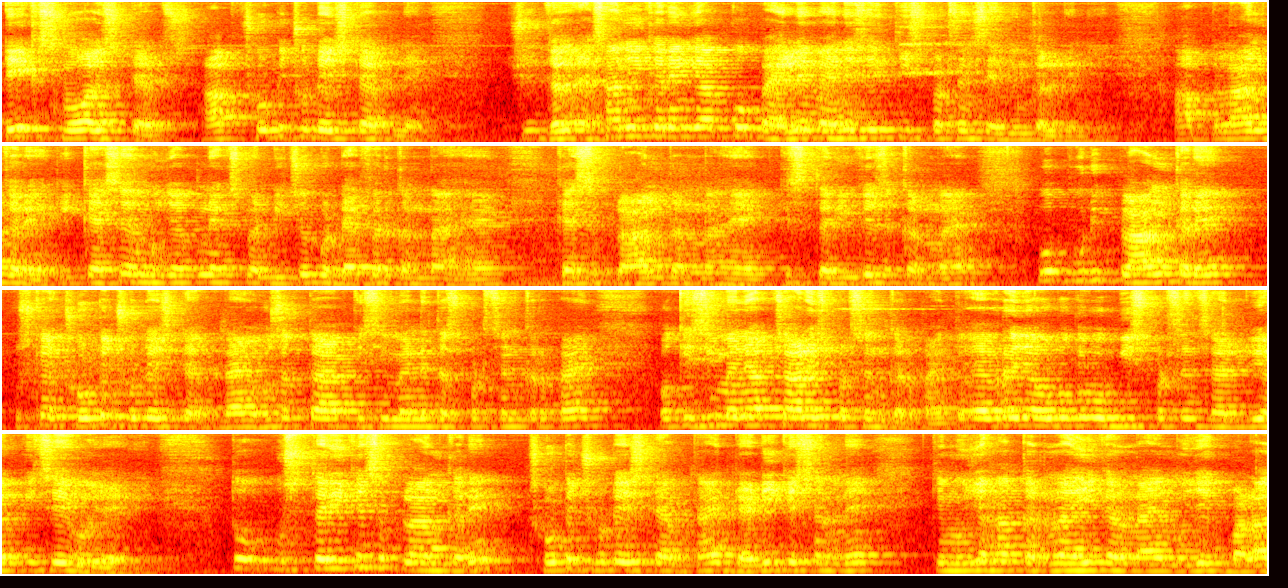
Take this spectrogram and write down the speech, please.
टेक स्मॉल स्टेप्स आप छोटे छोटे स्टेप लें ऐसा नहीं करेंगे आपको पहले महीने से तीस परसेंट सेविंग कर लेनी आप प्लान करें कि कैसे मुझे अपने एक्सपेंडिचर को डेफर करना है, कैसे प्लान करना है, किस तरीके से करना है, वो पूरी प्लान करें। उसके छोटे छोटे स्टेप बनाए हो सकता है आप किसी महीने दस परसेंट कर पाए और किसी महीने आप चालीस परसेंट कर पाए। तो एवरेज आउट होकर वो बीस परसेंट सैलरी आपकी सेव हो जाएगी। तो उस तरीके से प्लान करें। छोटे छोटे स्टेप उठाएँ। डेडिकेशन लें कि मुझे हाँ करना ही करना है। मुझे एक बड़ा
